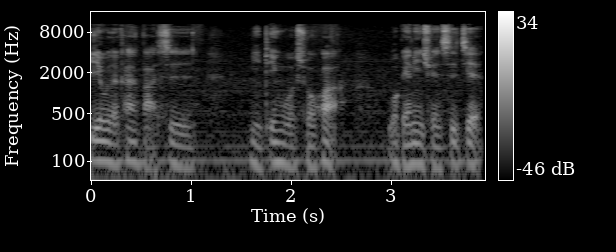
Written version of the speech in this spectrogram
业务的看法是你听我说话我给你全世界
